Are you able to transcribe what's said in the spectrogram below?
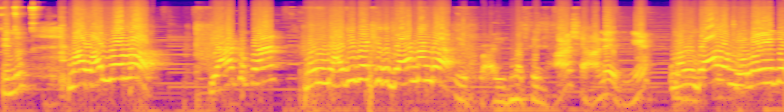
ತಿನ್ನು ನಾವ್ ಅಲ್ಲಿ ಹೋಗ. ಯಾಕಪ್ಪ? ನಂಗ್ ಮ್ಯಾಗಿ ಬೇಕಿದ್ ಬ್ಯಾಡ ನಂಗ. ಯಪ್ಪ ಇದ್ ಮತ್ತೆ ನಾ ಶಾಣೆ ಇದೀನಿ ನಂಗ್ ಬ್ಯಾಡ ಚಲೋ ಇದು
